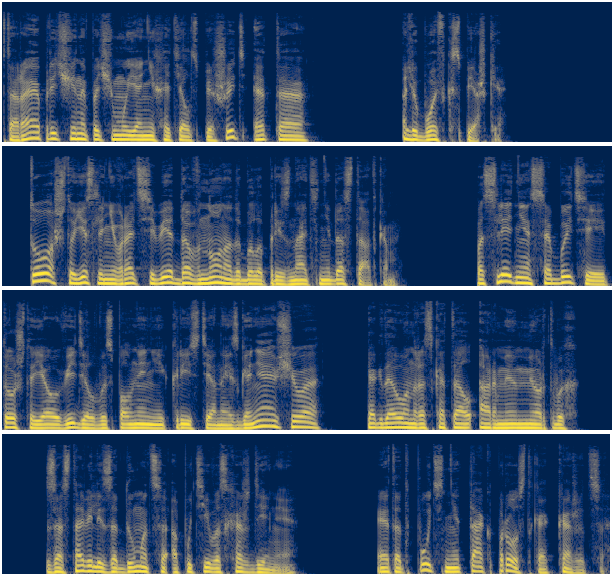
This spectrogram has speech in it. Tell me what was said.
Вторая причина, почему я не хотел спешить, это любовь к спешке. То, что, если не врать себе, давно надо было признать недостатком. Последнее событие и то, что я увидел в исполнении Кристиана Изгоняющего, когда он раскатал армию мертвых, заставили задуматься о пути восхождения. Этот путь не так прост, как кажется.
